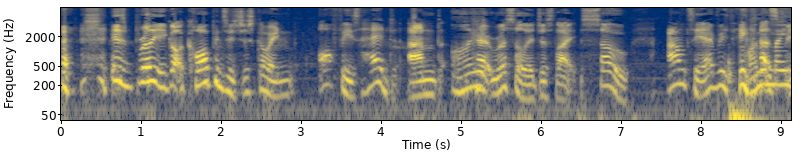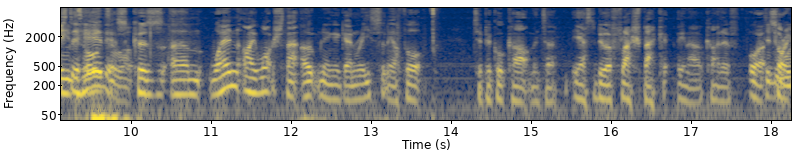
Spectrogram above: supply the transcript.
it's brilliant. You got Carpenter's just going off his head, and I- Kurt Russell is just like so anti everything. I'm amazed to hear this because um, when I watched that opening again recently, I thought, typical Carpenter. He has to do a flashback, you know, kind of, or Didn't sorry,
